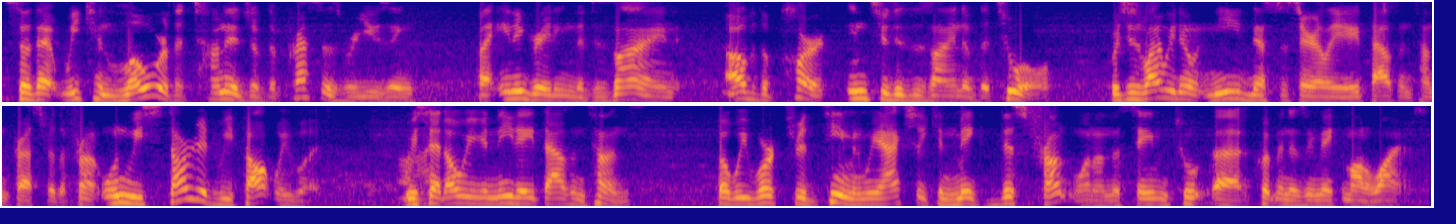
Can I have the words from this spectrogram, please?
so that we can lower the tonnage of the presses we're using by integrating the design of the part into the design of the tool, which is why we don't need necessarily 8,000 ton press for the front. When we started, we thought we would. We said, oh, you're gonna need 8,000 tons. But we worked through the team and we actually can make this front one on the same tool, uh, equipment as we make the Model Ys.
